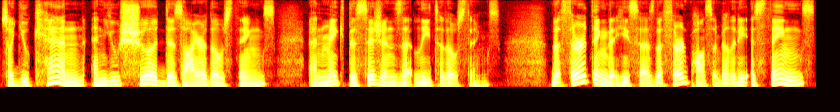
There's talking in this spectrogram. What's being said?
So you can and you should desire those things and make decisions that lead to those things. The third thing that he says, the third possibility, is things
